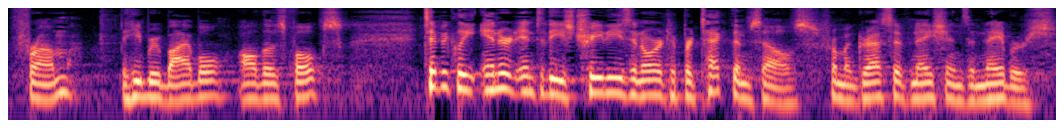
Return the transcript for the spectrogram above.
from, the Hebrew Bible, all those folks, typically entered into these treaties in order to protect themselves from aggressive nations and neighbors.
